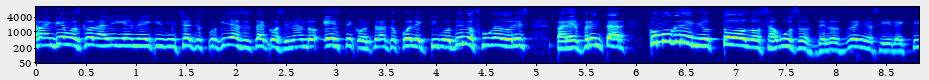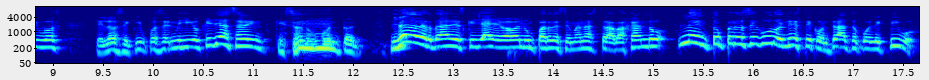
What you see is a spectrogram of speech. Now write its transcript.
Arranquemos con la Liga MX muchachos porque ya se está cocinando este contrato colectivo de los jugadores para enfrentar como gremio todos los abusos de los dueños y directivos de los equipos en México que ya saben que son un montón. La verdad es que ya llevaban un par de semanas trabajando lento pero seguro en este contrato colectivo.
